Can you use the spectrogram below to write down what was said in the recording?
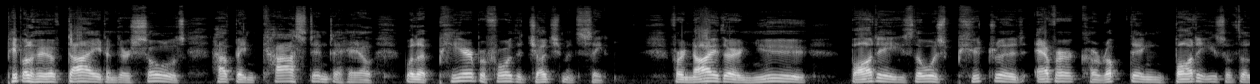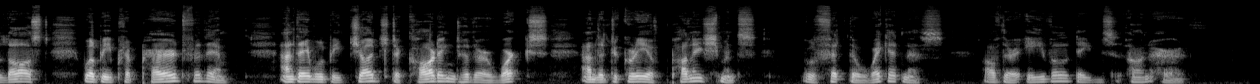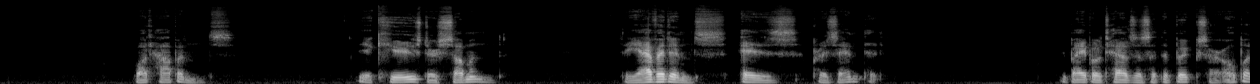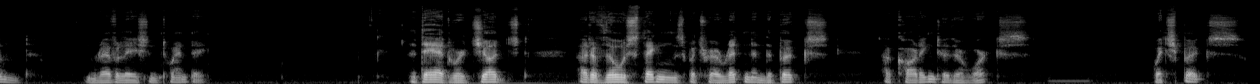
People who have died and their souls have been cast into hell will appear before the judgment seat. For now their new bodies, those putrid, ever corrupting bodies of the lost, will be prepared for them, and they will be judged according to their works, and the degree of punishments will fit the wickedness of their evil deeds on earth. What happens? The accused are summoned. The evidence is presented. The Bible tells us that the books are opened in Revelation 20. The dead were judged out of those things which were written in the books according to their works. Which books?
